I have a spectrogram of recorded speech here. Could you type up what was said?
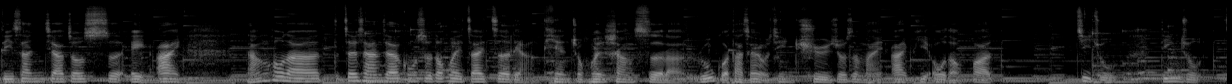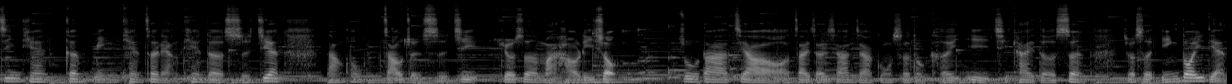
第三家就是 AI。然后呢，这三家公司都会在这两天就会上市了。如果大家有兴趣，就是买 IPO 的话，记住叮嘱今天跟明天这两天的时间，然后找准时机，就是买好离手。祝大家哦，在这三家公司都可以旗开得胜，就是赢多一点。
